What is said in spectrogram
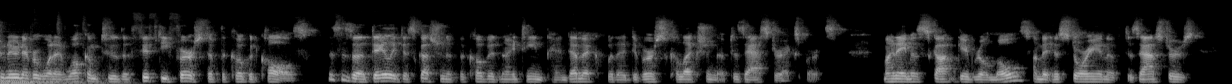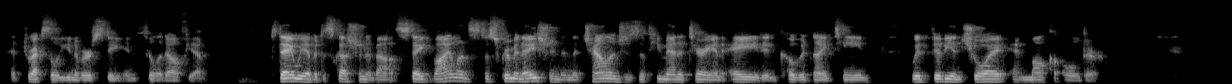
Good afternoon, everyone, and welcome to the 51st of the COVID calls. This is a daily discussion of the COVID 19 pandemic with a diverse collection of disaster experts. My name is Scott Gabriel Knowles. I'm a historian of disasters at Drexel University in Philadelphia. Today, we have a discussion about state violence, discrimination, and the challenges of humanitarian aid in COVID 19 with Vivian Choi and Malka Older.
